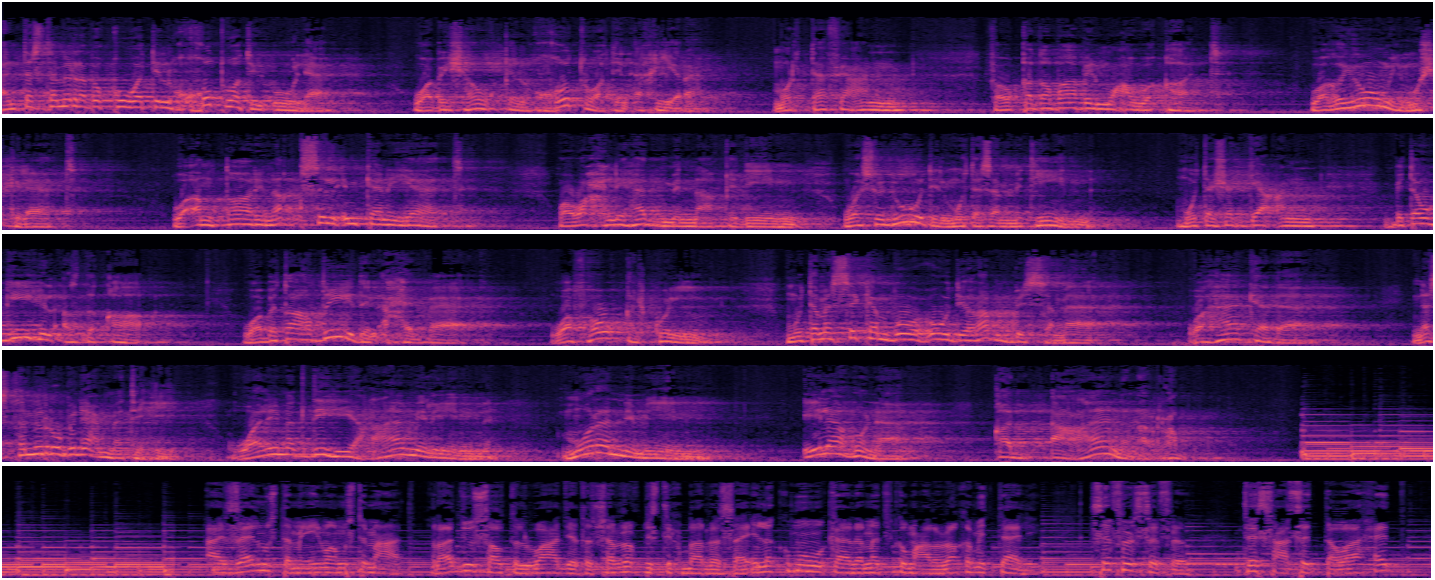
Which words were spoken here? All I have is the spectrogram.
أن تستمر بقوة الخطوة الأولى وبشوق الخطوة الأخيرة مرتفعا فوق ضباب المعوقات وغيوم المشكلات وأمطار نقص الإمكانيات ووحل هدم الناقدين وسدود المتزمتين متشجعا بتوجيه الأصدقاء وبتعضيد الأحباء وفوق الكل متمسكا بوعود رب السماء. وهكذا نستمر بنعمته ولمجده عاملين مرنمين. إلى هنا قد أعاننا الرب. أعزائي المستمعين والمستمعات راديو صوت الوعد يتشرف باستقبال رسائلكم ومكالمتكم على الرقم التالي 00 961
